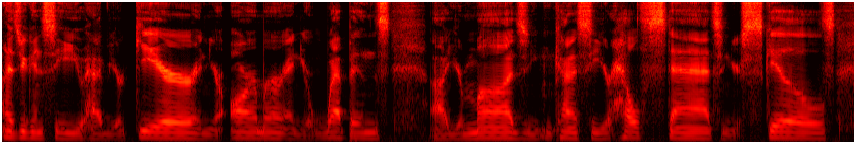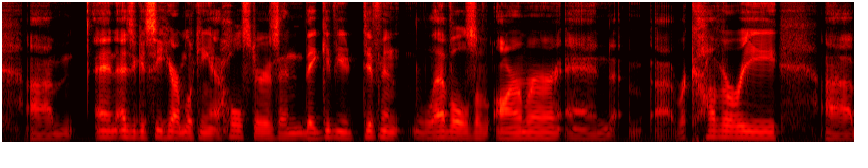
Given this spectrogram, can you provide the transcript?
As you can see, you have your gear and your armor and your weapons, uh, your mods, and you can kind of see your health stats and your skills. Um, and as you can see here, I'm looking at holsters, and they give you different levels of armor and uh, recovery. Uh,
